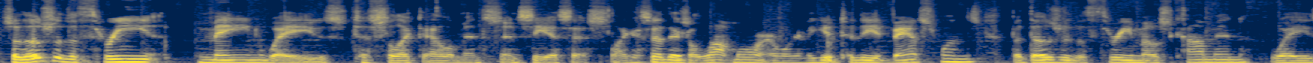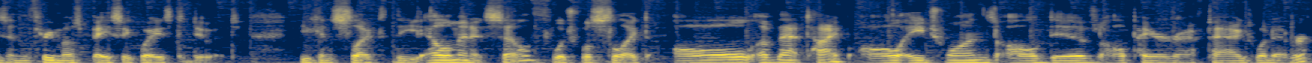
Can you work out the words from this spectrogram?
So those are the three main ways to select elements in CSS. Like I said, there's a lot more and we're going to get to the advanced ones, but those are the three most common ways and the three most basic ways to do it. You can select the element itself, which will select all of that type, all H1s, all divs, all paragraph tags, whatever.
